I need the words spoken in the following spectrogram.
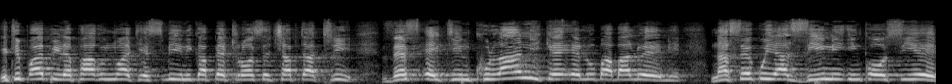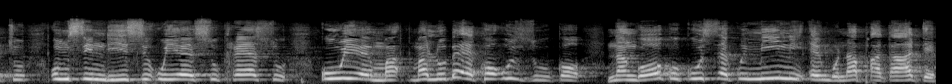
Ithi ibhayibhile phaa kwincwadi yesibini kapetrose chapter 3 verse 18 khulani ke elubabalweni nasekuyazini inkosi yethu umsindisi uyesu krestu kuye ma, malubekho uzuko nangoku kuse kwimini engunaphakade.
